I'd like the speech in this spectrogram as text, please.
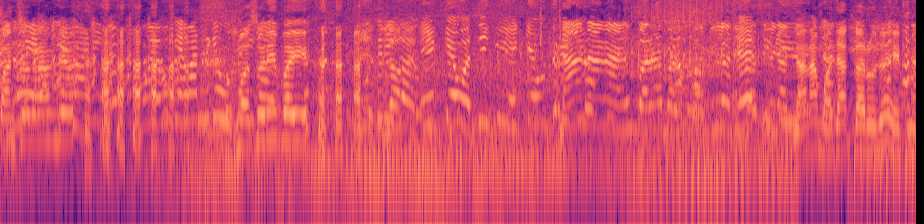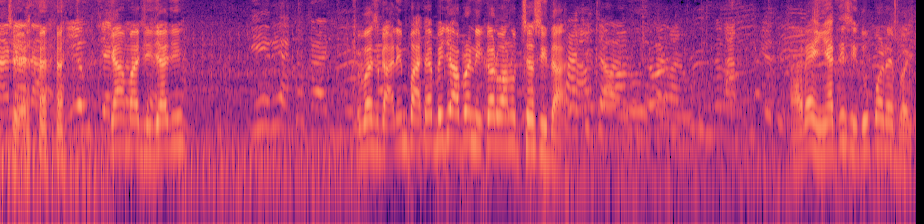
પાંચસો ગ્રામ જેવું? મસૂરી ભાઈ. ઉતરી ગયું. એક કે વધી ગયું એક કે ઉતરી ના ના ના બરાબર ના ના મજાક કરું છું એટલું જ છે. ક્યાં મારા જીજાજી? બસ ગાડીમાં પાછા બીજા આપણે નીકળવાનું જ છે સીધા. પાછું જવાનું નીકળવાનું. અરે અહીંયાથી સીધું પડે ભાઈ.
